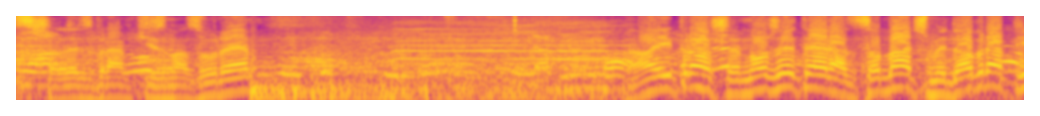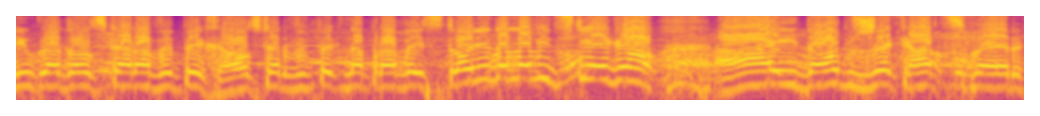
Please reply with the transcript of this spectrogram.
Strzelec bramki z Mazurem. No i proszę, może teraz, zobaczmy, dobra piłka do Oskara Wypycha, Oskar Wypych na prawej stronie do Nowickiego, aj dobrze Kacper,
